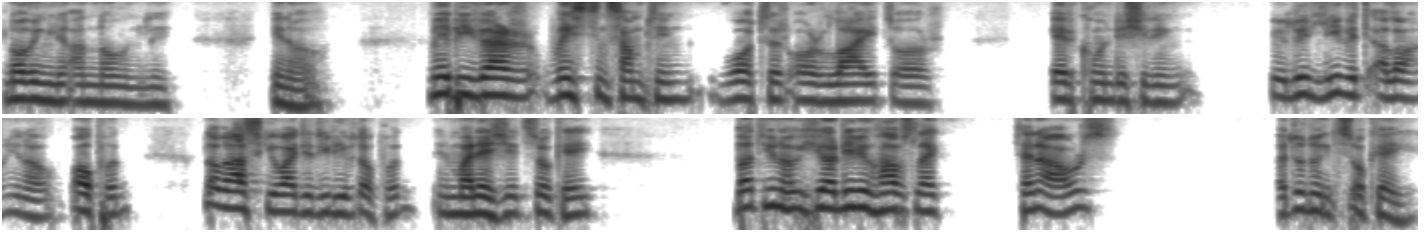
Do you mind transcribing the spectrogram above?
knowingly, unknowingly, you know. Maybe we are wasting something, water or light or air conditioning. We leave it alone, you know, open. No one ask you why did you leave it open. In Malaysia, it's okay. But you know, if you are leaving house like 10 hours, I don't think it's okay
